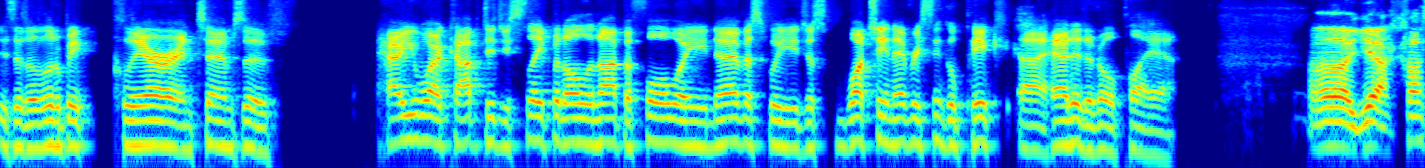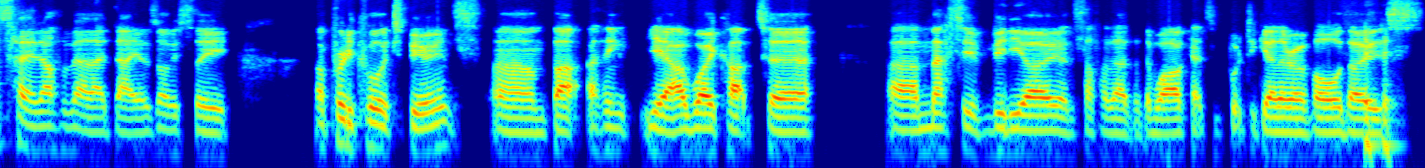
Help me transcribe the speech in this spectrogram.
is it a little bit clearer in terms of how you woke up? Did you sleep at all the night before? Were you nervous? Were you just watching every single pick? Uh, how did it all play out? Uh, yeah, I can't say enough about that day. It was obviously a pretty cool experience. Um, but I think, yeah, I woke up to a massive video and stuff like that that the Wildcats have put together of all those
